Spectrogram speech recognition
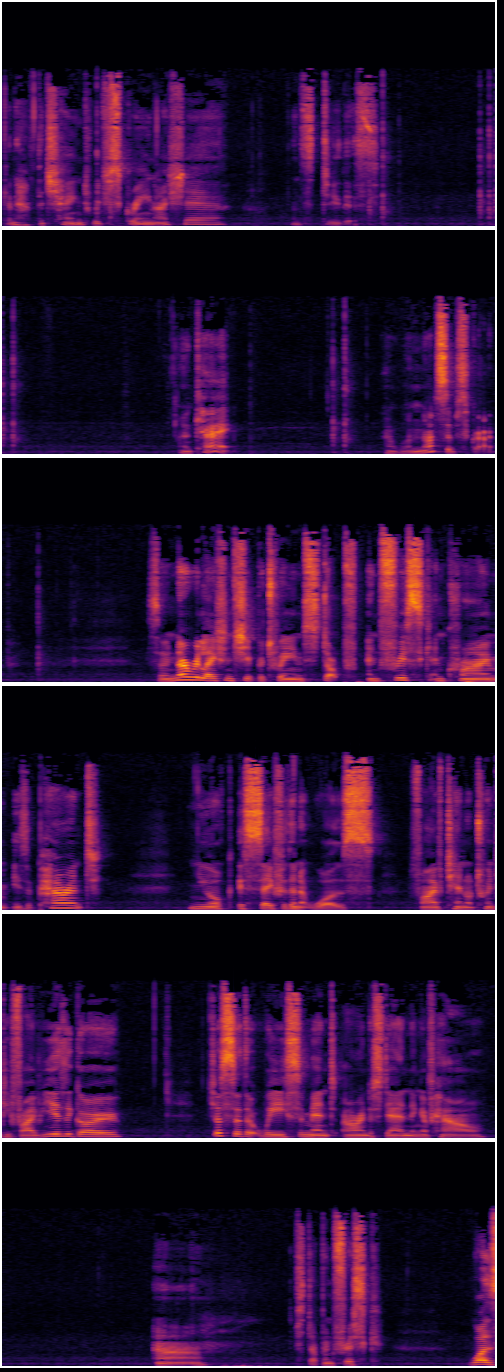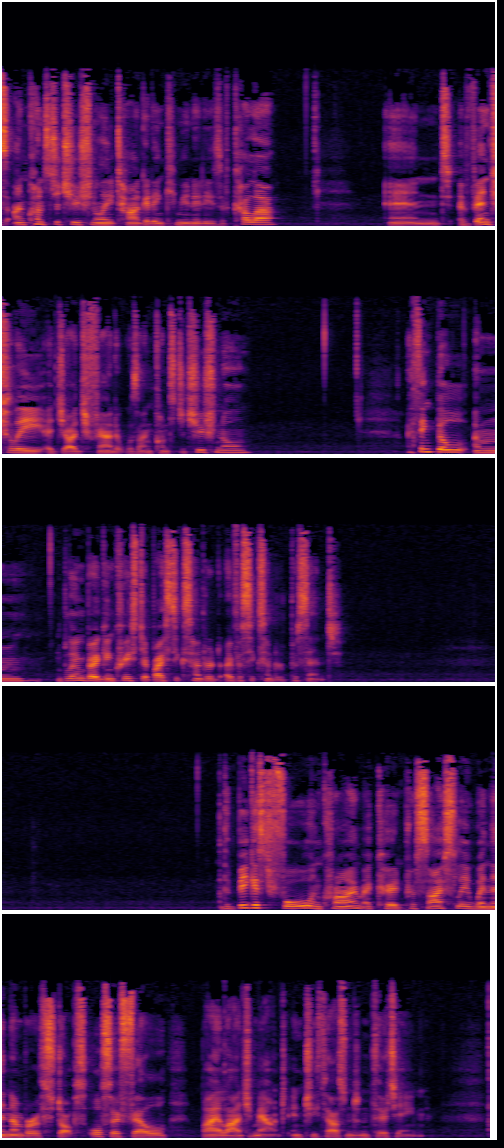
Gonna have to change which screen I share. Let's do this. Okay. I will not subscribe. So, no relationship between stop and frisk and crime is apparent. New York is safer than it was 5, 10, or 25 years ago, just so that we cement our understanding of how uh, stop and frisk was unconstitutionally targeting communities of colour and eventually a judge found it was unconstitutional. I think Bill um, Bloomberg increased it by 600 over 600 percent. The biggest fall in crime occurred precisely when the number of stops also fell by a large amount in 2013.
